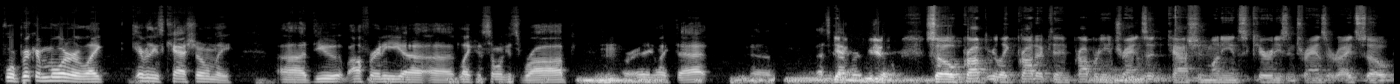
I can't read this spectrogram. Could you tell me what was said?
for brick and mortar, like everything's cash only. Uh, do you offer any, uh, uh, like if someone gets robbed mm-hmm. or anything like that? Uh, that's covered. Yeah, we do. So property, like product and property in transit, cash and money and securities in transit, right? So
